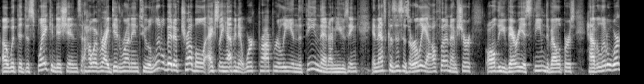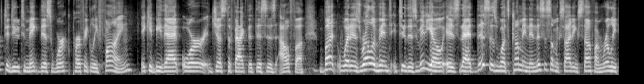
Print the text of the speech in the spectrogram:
uh, with the display conditions. However, I did run into a little bit of trouble actually having it work properly in the theme that I'm using, and that's because this is early alpha, and I'm sure all the various theme developers have a little work to do to make this work perfectly fine. It could be that or just the fact that this is alpha. But what is relevant to this video is that this is what's coming and this is some exciting stuff. I'm really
